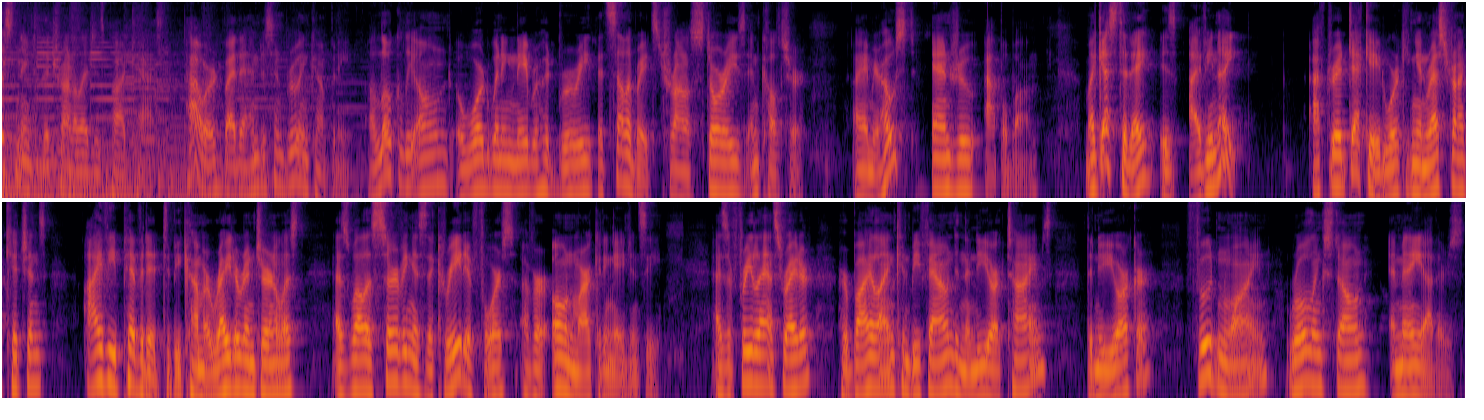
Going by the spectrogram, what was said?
listening to the Toronto Legends podcast, powered by the Henderson Brewing Company, a locally owned, award winning neighborhood brewery that celebrates Toronto's stories and culture. I am your host, Andrew Applebaum. My guest today is Ivy Knight. After a decade working in restaurant kitchens, Ivy pivoted to become a writer and journalist, as well as serving as the creative force of her own marketing agency. As a freelance writer, her byline can be found in the New York Times, the New Yorker, Food and Wine, Rolling Stone, and many others.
